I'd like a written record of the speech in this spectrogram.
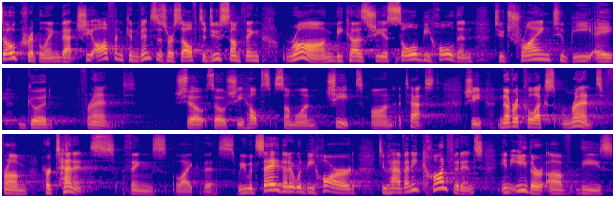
so crippling that she often convinces herself to do something wrong because she is so beholden to trying to be a good friend. So she helps someone cheat on a test. She never collects rent from her tenants, things like this. We would say that it would be hard to have any confidence in either of these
